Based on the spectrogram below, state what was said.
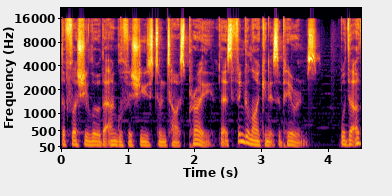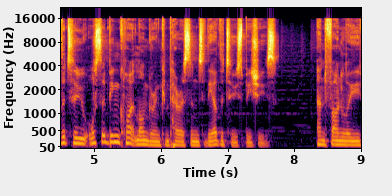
the fleshy lure that anglerfish use to entice prey, that is finger-like in its appearance, with the other two also being quite longer in comparison to the other two species. And finally,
